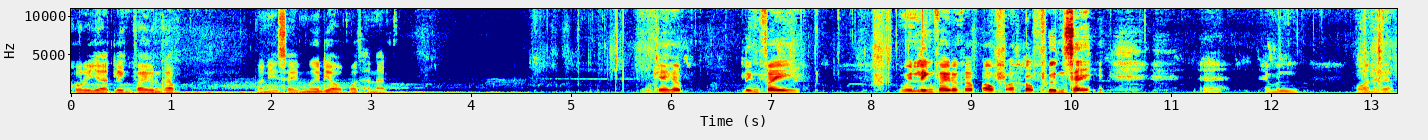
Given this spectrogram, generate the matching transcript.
ขออนุญาตเร่งไฟกันครับ ตอนนี้ใส่มือเดียวเพราะถนัดโอเคครับเร่งไฟไมันเร่งไฟแล้วครับเอาเอาฟืนใส่อ่าให้มันห่อนนะครับ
